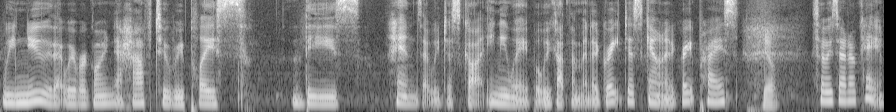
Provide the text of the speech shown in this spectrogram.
We knew that we were going to have to replace these hens that we just got anyway, but we got them at a great discount at a great price. Yep. So we said, okay.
